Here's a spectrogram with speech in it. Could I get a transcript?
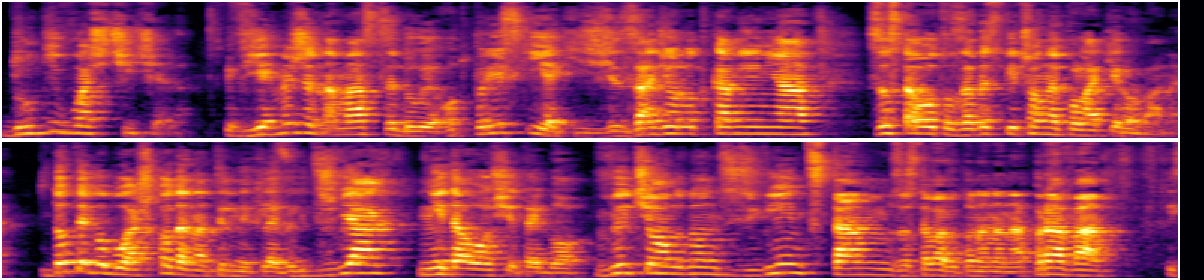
Drugi właściciel. Wiemy, że na masce były odpryski, jakiś zadzior od kamienia. Zostało to zabezpieczone, polakierowane. Do tego była szkoda na tylnych lewych drzwiach, nie dało się tego wyciągnąć, więc tam została wykonana naprawa i,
